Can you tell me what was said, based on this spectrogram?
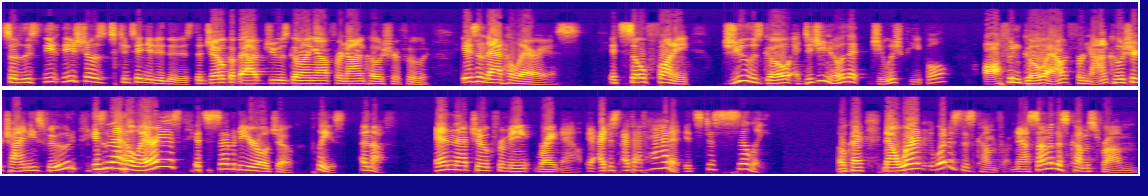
So this, these shows continue to do this. The joke about Jews going out for non kosher food. Isn't that hilarious? It's so funny. Jews go, did you know that Jewish people often go out for non kosher Chinese food? Isn't that hilarious? It's a 70 year old joke. Please, enough. End that joke for me right now. I just, I've, I've had it. It's just silly. Okay. Now, where, what does this come from? Now, some of this comes from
